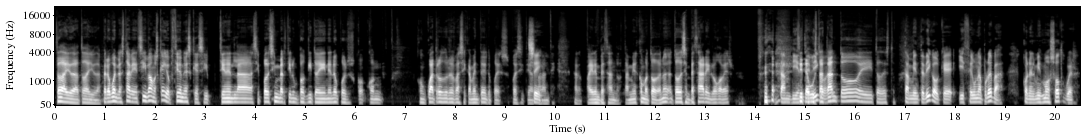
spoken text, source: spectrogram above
Toda ayuda, toda ayuda. Pero bueno, está bien. Sí, vamos, que hay opciones que si tienen la, si puedes invertir un poquito de dinero, pues con, con, con cuatro duros básicamente lo puedes, puedes ir tirando Sí. adelante. Claro, para ir empezando. También es como todo, ¿no? Todo es empezar y luego a ver también si te, gusta digo, ¿eh? tanto y todo esto. También te digo que hice una prueba con el mismo software,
